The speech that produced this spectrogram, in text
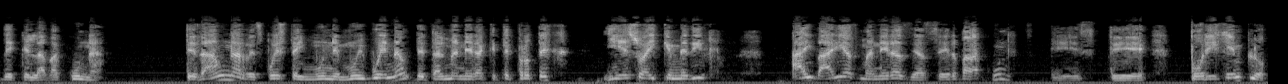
de que la vacuna te da una respuesta inmune muy buena, de tal manera que te proteja, y eso hay que medirlo. Hay varias maneras de hacer vacunas. Este, por ejemplo,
